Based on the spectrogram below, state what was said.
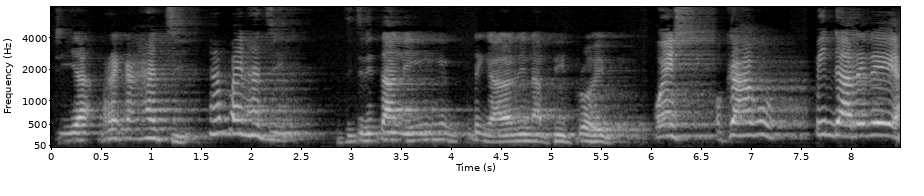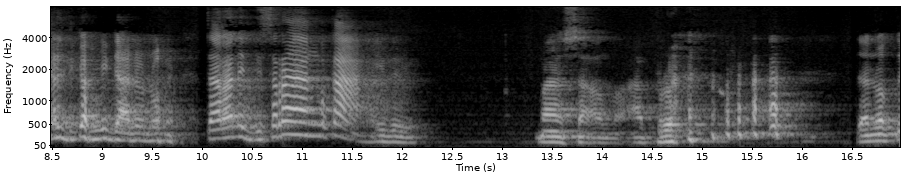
Dia mereka haji. Ngapain haji? diceritani tinggalane Nabi Ibrahim. Wes, oke aku pindah rene harus dikon pindah ngono. Carane diserang Mekah itu. Masya Allah Abraham. dan waktu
